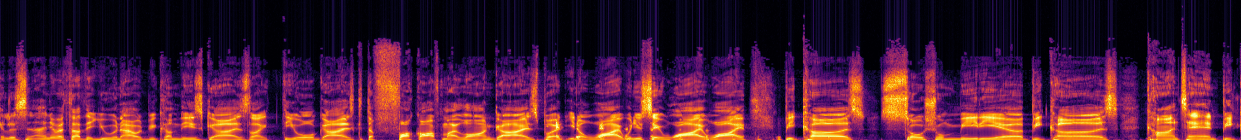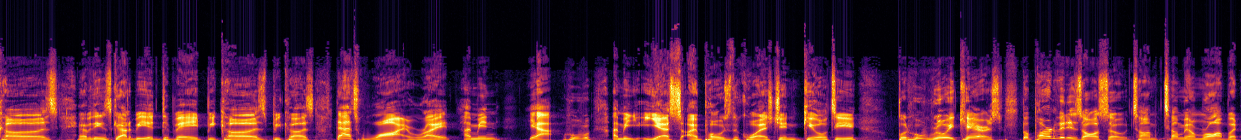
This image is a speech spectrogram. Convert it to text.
Hey, listen, I never thought that you and I would become these guys, like the old guys, get the fuck off my lawn guys. But you know why? when you say why, why? Because social media, because content, because everything's got to be a debate, because, because that's why, right? I mean, yeah, who, I mean, yes, I pose the question, guilty. But who really cares? But part of it is also, Tom, tell me I'm wrong, but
